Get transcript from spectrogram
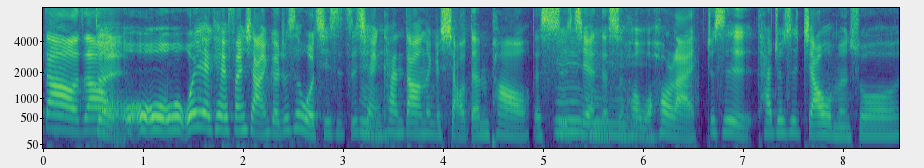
道，知道。我我我我我也可以分享一个，就是我其实之前看到那个小灯泡的事件的时候，我后来就是他就是教我们说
